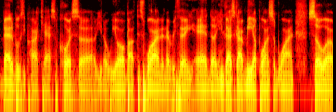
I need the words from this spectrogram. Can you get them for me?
Bad and Boozy podcast, of course. Uh, you know, we all about this wine and everything, and uh, you guys got me up on some wine. So, uh,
